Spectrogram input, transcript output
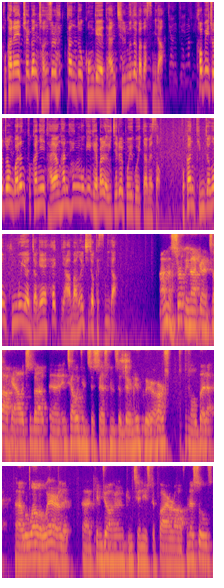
북한의 최근 전술 핵탄두 공개에 대한 질문을 받았습니다. 커비 조정관은 북한이 다양한 핵무기 개발 의지를 보이고 있다면서 북한 김정은 국무위원장의 핵 야망을 지적했습니다. I'm certainly not going to talk, Alex, about uh, intelligence assessments of their nuclear arsenal, but uh, we're well aware that uh, Kim Jong Un continues to fire off missiles,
